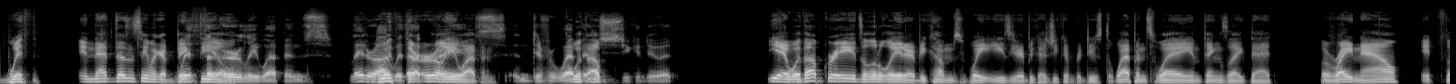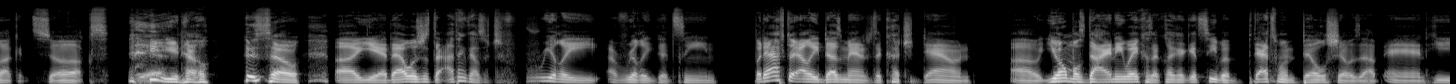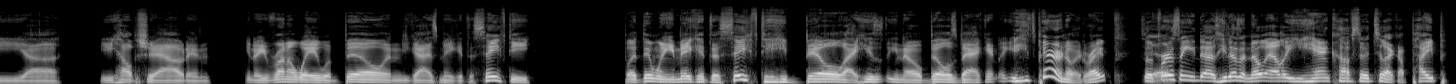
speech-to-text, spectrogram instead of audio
With and that doesn't seem like a big thing. with deal. the early weapons. Later on, With with, the early weapons. and different weapons, With up- you can do it. Yeah, with upgrades a little later, it becomes way easier because you can reduce the weapon sway and things like that. But right now, it fucking sucks. Yeah. you know? So, uh, yeah, that was just, a, I think that was just really a really good scene. But after Ellie does manage to cut you down, uh, you almost die anyway because a clicker gets you. But that's when Bill shows up and he uh, he helps you out, and you know you run away with Bill, and you guys make it to safety. But then when you make it to safety, Bill, like he's, you know, Bill's back and he's paranoid, right? So the first thing he does, he doesn't know Ellie. He handcuffs her to like a pipe,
